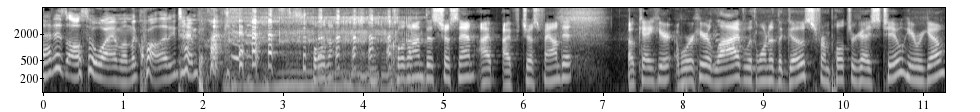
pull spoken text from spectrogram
That is also why I'm on the Quality Time podcast. Hold on, hold on. This just in. I I've just found it. Okay, here we're here live with one of the ghosts from Poltergeist Two. Here we go.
